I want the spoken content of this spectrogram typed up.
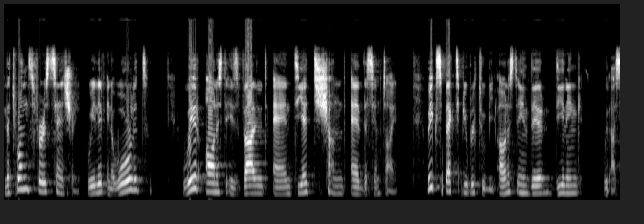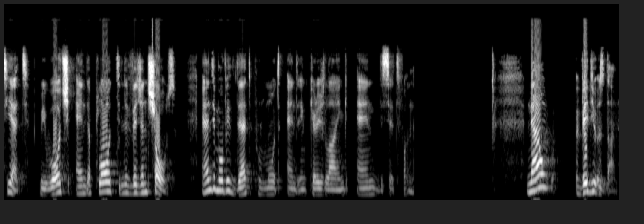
In the 21st century, we live in a world where honesty is valued and yet shunned at the same time. We expect people to be honest in their dealing with us yet. We watch and applaud television shows and the movies that promote and encourage lying and deceitfulness. Now, video is done.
